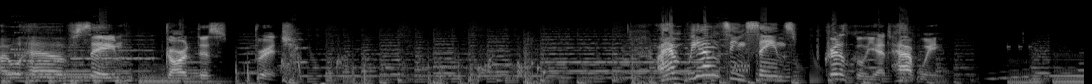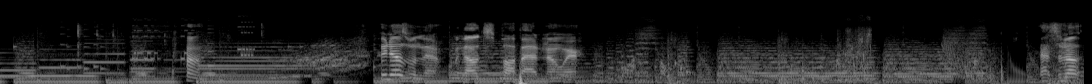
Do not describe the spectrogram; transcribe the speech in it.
I will have Sain guard this bridge. I have we haven't seen Sain's critical yet, have we? Huh. Who knows when they'll, when they'll just pop out of nowhere. That's another...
